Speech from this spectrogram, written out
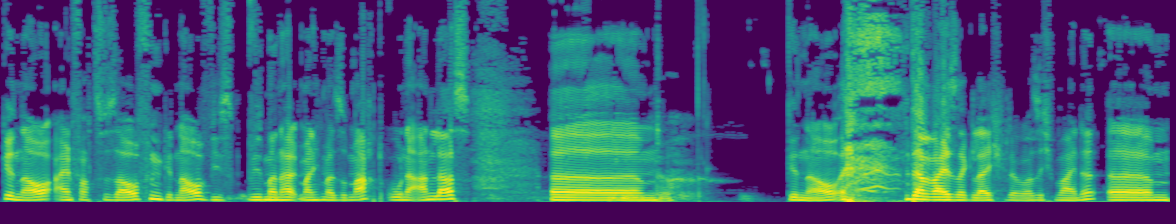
Genau, einfach zu saufen, genau, wie man halt manchmal so macht, ohne Anlass. Ähm, Genau, da weiß er gleich wieder, was ich meine. Ähm,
